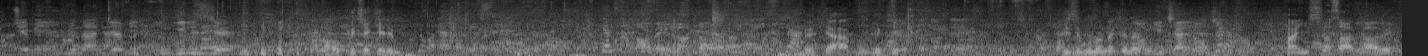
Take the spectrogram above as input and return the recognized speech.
Türkçe bir, Yunanca bir, İngilizce. Halkı çekelim. ya buradaki bizi bulana kadar geçerli olacak mı? hangisi? abi? KVKK.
